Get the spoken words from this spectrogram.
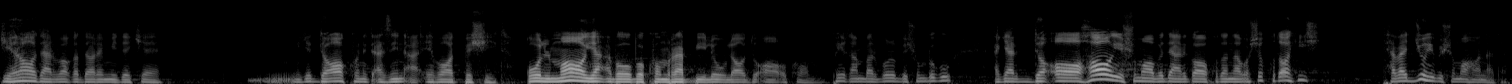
گرا در واقع داره میده که میگه دعا کنید از این عباد بشید. قل ما یعبا بکم ربی لولا دعاکم. پیغمبر برو بهشون بگو. اگر دعاهای شما به درگاه خدا نباشه خدا هیچ توجهی به شما ها نداره.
